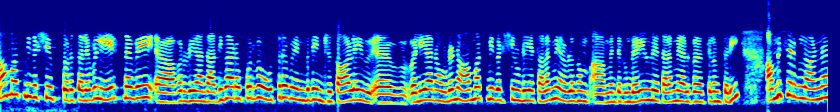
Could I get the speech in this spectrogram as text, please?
ஆம் ஆத்மி கட்சியை பொறுத்தளவில் ஏற்கனவே அவருடைய அந்த அதிகாரப்பூர்வ உத்தரவு என்பது இன்று காலை வெளியானவுடன் ஆம் ஆத்மி கட்சியினுடைய தலைமை அலுவலகம் அமைந்திருக்கும் டெல்லியினுடைய தலைமை அலுவலகத்திலும் சரி அமைச்சர்களான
